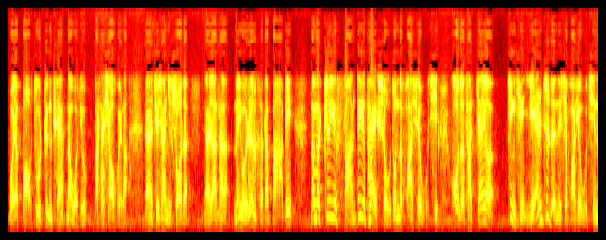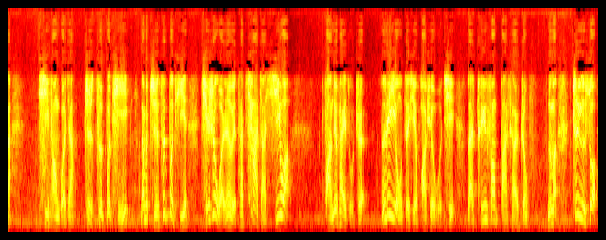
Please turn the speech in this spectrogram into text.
我要保住政权，那我就把它销毁了。呃，就像你说的，呃，让他没有任何的把柄。那么至于反对派手中的化学武器，或者他将要进行研制的那些化学武器呢，西方国家只字不提。那么只字不提，其实我认为他恰恰希望反对派组织利用这些化学武器来推翻巴沙尔政府。那么，至于说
